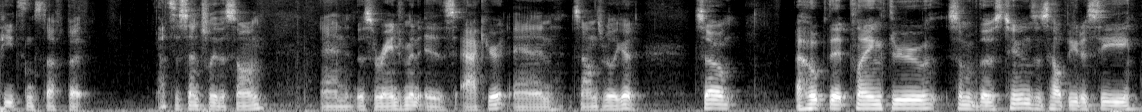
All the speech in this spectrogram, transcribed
Repeats and stuff, but that's essentially the song. And this arrangement is accurate and sounds really good. So I hope that playing through some of those tunes has helped you to see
